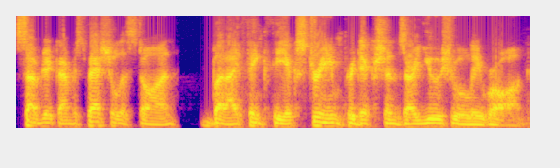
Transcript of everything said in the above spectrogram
subject I'm a specialist on, but I think the extreme predictions are usually wrong.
